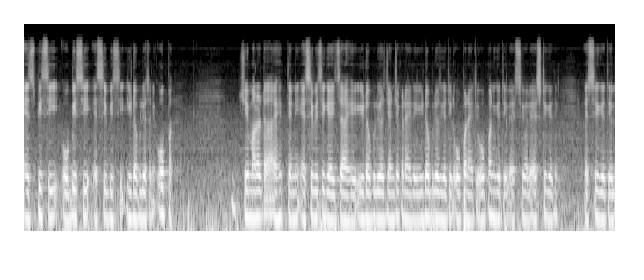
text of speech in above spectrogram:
S B C O B C S C B C E W S आणि ओपन जे मराठा आहेत त्यांनी एस सी बी सी घ्यायचं आहे ई डब्ल्यू एस ज्यांच्याकडे आहे ते ई डब्ल्यू एस घेतील ओपन आहे ते ओपन घेतील एस सीवाले एस टी घेतील एस सी घेतील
